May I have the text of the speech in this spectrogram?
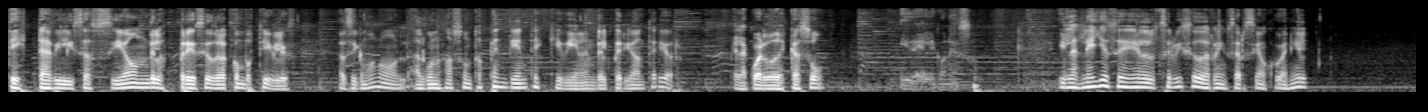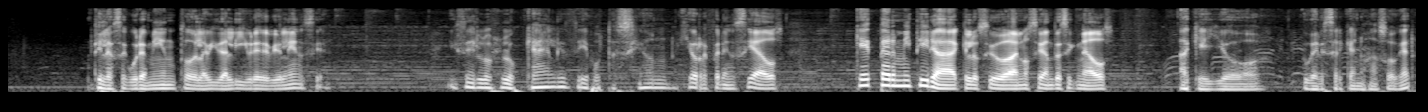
de estabilización de los precios de los combustibles, así como algunos asuntos pendientes que vienen del periodo anterior. El acuerdo de Escazú, y dele con eso. Y las leyes del Servicio de Reinserción Juvenil, del aseguramiento de la vida libre de violencia, y de los locales de votación georreferenciados que permitirá que los ciudadanos sean designados aquellos lugares cercanos a su hogar.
